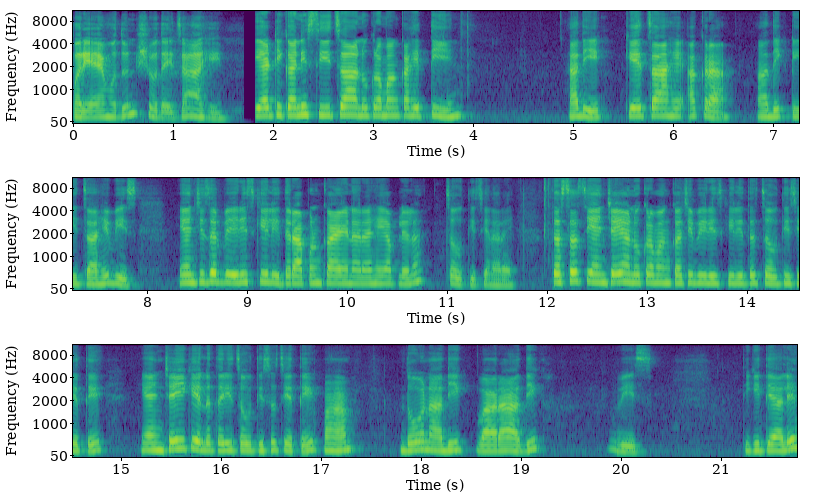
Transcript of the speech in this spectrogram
पर्यायामधून शोधायचा आहे. या ठिकाणी सीचा अनुक्रमांक आहे तीन अधिक केचा आहे अकरा अधिक टीचा आहे वीस. यांची जर बेरीज केली तर आपण काय येणार आहे? आपल्याला चौतीस येणार आहे. तसंच यांच्याही अनुक्रमांकाची बेरीज केली तर चौतीस येते. यांच्याही केलं तरी चौतीसच येते. पहा दोन अधिक बारा अधिक वीस. ती किती आले?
